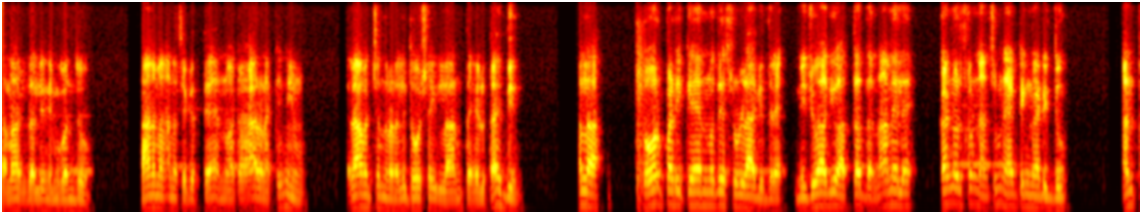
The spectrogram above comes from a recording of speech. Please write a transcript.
ಸಮಾಜದಲ್ಲಿ ನಿಮ್ಗೊಂದು ಸ್ಥಾನಮಾನ ಸಿಗುತ್ತೆ ಅನ್ನುವ ಕಾರಣಕ್ಕೆ ನೀವು ರಾಮಚಂದ್ರನಲ್ಲಿ ದೋಷ ಇಲ್ಲ ಅಂತ ಹೇಳ್ತಾ ಇದ್ದೀನಿ ಅಲ್ಲ ತೋರ್ಪಡಿಕೆ ಅನ್ನೋದೇ ಸುಳ್ಳಾಗಿದ್ರೆ ನಿಜವಾಗಿಯೂ ಹತ್ತದ್ದನ್ನ ಆಮೇಲೆ ಕಣ್ಣೊರ್ಸ್ಕೊಂಡು ನಾನು ಸುಮ್ಮನೆ ಆಕ್ಟಿಂಗ್ ಮಾಡಿದ್ದು ಅಂತ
